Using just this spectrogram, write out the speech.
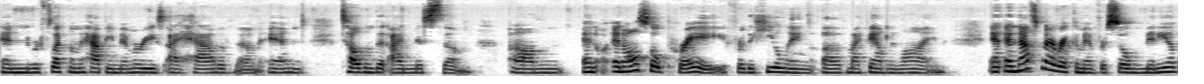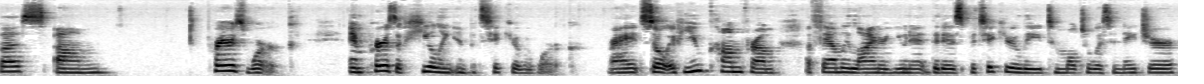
and reflect on the happy memories I have of them and tell them that I miss them um, and and also pray for the healing of my family line and, and that's what I recommend for so many of us um, prayers work and prayers of healing in particular work right? So if you come from a family line or unit that is particularly tumultuous in nature,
